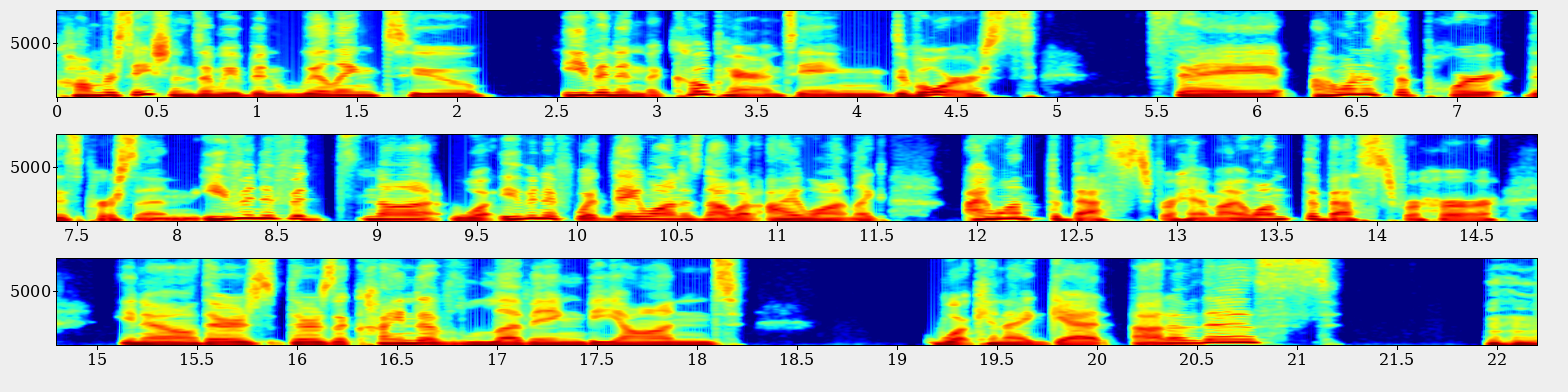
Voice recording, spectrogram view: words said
conversations and we've been willing to even in the co-parenting divorce say i want to support this person even if it's not what even if what they want is not what i want like I want the best for him. I want the best for her. You know, there's there's a kind of loving beyond what can I get out of this? Mm-hmm.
